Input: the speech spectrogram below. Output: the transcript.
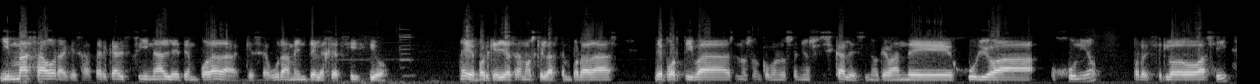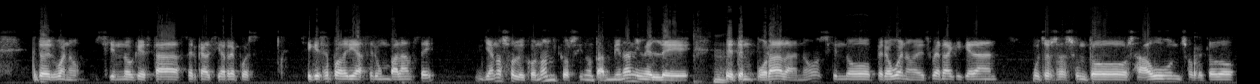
y más ahora que se acerca el final de temporada, que seguramente el ejercicio, eh, porque ya sabemos que las temporadas deportivas no son como los años fiscales, sino que van de julio a junio, por decirlo así. Entonces, bueno, siendo que está cerca del cierre, pues sí que se podría hacer un balance ya no solo económico, sino también a nivel de, mm. temporada, ¿no? Siendo, pero bueno, es verdad que quedan muchos asuntos aún, sobre todo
